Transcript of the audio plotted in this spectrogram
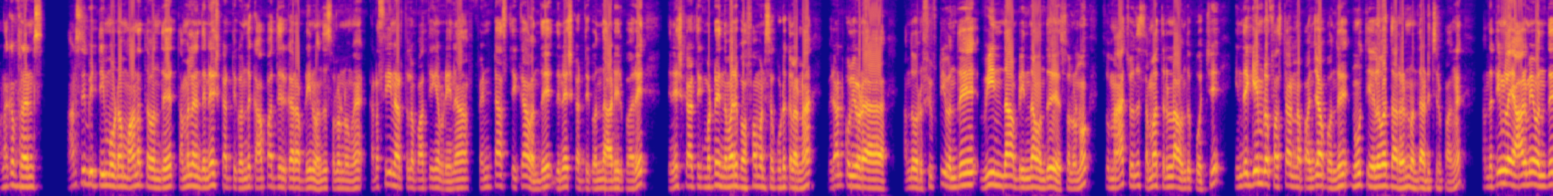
வணக்கம் ஃப்ரெண்ட்ஸ் ஆர்சிபி டீமோட மானத்தை வந்து தமிழன் தினேஷ் கார்த்திக் வந்து காப்பாற்றிருக்காரு அப்படின்னு வந்து சொல்லணுங்க. கடைசி நேரத்தில் பார்த்தீங்க அப்படின்னா ஃபென்டாஸ்டிக்காக வந்து தினேஷ் கார்த்திக் வந்து ஆடி தினேஷ் கார்த்திக் மட்டும் இந்த மாதிரி பர்ஃபார்மன்ஸை கொடுக்கலன்னா விராட் கோலியோட அந்த ஒரு ஃபிஃப்டி வந்து வீண் தான் அப்படின்னு தான் வந்து சொல்லணும். ஸோ மேட்ச் வந்து செம த்ரில்லாக வந்து போச்சு. இந்த கேமில் ஃபஸ்ட் ஆடின பஞ்சாப் வந்து நூற்றி எழுபத்தாறு ரன் வந்து அடிச்சிருப்பாங்க. அந்த டீமில் யாருமே வந்து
